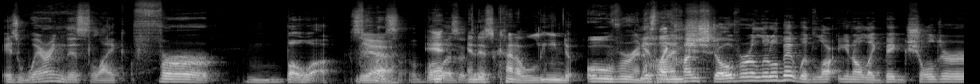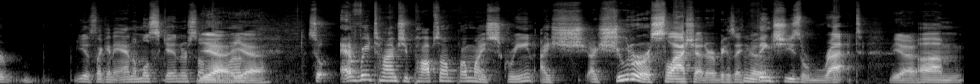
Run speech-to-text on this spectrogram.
is wearing this like fur boa. So boa and, and is kind of leaned over and He's hunched. like hunched over a little bit with lar- you know like big shoulder. you know, It's like an animal skin or something. Yeah, around. yeah. So every time she pops up on my screen, I sh- I shoot her or slash at her because I think she's a rat. Yeah. Um,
